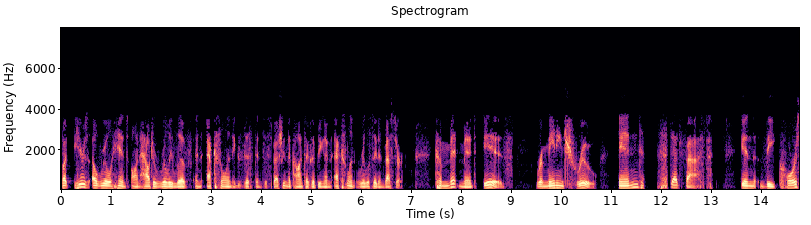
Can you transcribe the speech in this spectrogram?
But here's a real hint on how to really live an excellent existence, especially in the context of being an excellent real estate investor. Commitment is remaining true and steadfast in the course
